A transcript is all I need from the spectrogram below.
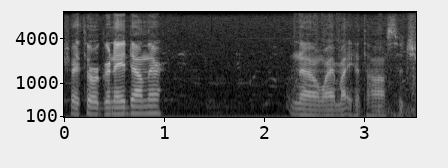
Should I throw a grenade down there? No, I might hit the hostage.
